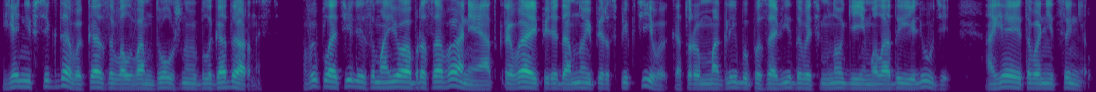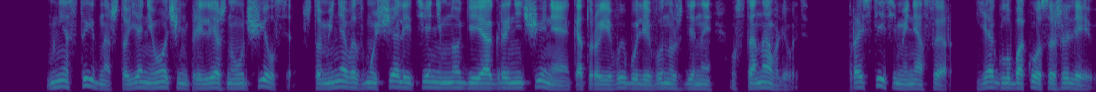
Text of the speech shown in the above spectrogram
Я не всегда выказывал вам должную благодарность. Вы платили за мое образование, открывая передо мной перспективы, которым могли бы позавидовать многие молодые люди, а я этого не ценил. Мне стыдно, что я не очень прилежно учился, что меня возмущали те немногие ограничения, которые вы были вынуждены устанавливать. Простите меня, сэр, я глубоко сожалею».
